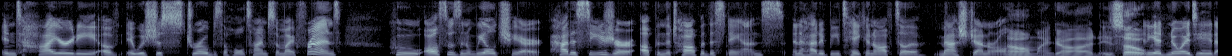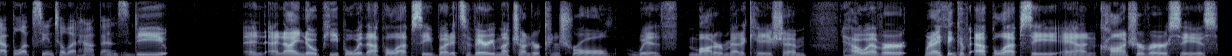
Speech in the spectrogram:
entirety of it was just strobes the whole time so my friend who also is in a wheelchair had a seizure up in the top of the stands and had to be taken off to mass general Oh my god. So and he had no idea he had epilepsy until that happens. the and and I know people with epilepsy, but it's very much under control with modern medication. However, when I think of epilepsy and controversies,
